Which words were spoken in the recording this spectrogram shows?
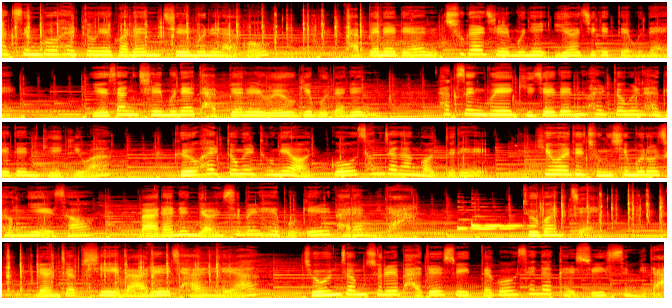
학생부 활동에 관한 질문을 하고 답변에 대한 추가 질문이 이어지기 때문에 예상 질문의 답변을 외우기보다는 학생부에 기재된 활동을 하게 된 계기와 그 활동을 통해 얻고 성장한 것들을 키워드 중심으로 정리해서 말하는 연습을 해보길 바랍니다. 두 번째, 면접 시 말을 잘 해야 좋은 점수를 받을 수 있다고 생각할 수 있습니다.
